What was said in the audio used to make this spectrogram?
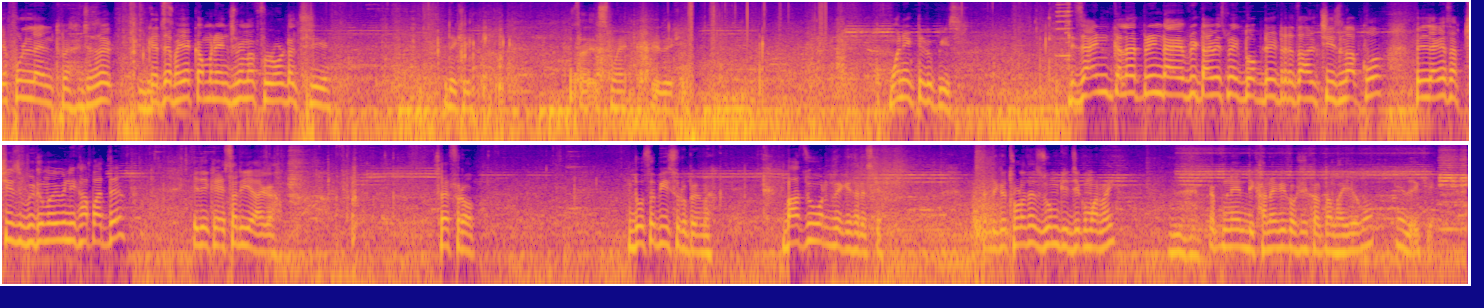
ये फुल लेंथ में जैसे कहते हैं भैया कम रेंज में मैं फ्लोर टच चाहिए देखिए सर इसमें ये देखिए। One eighty rupees design colour print every time इसमें एक दो अपडेट रहता है हर चीज़ में आपको मिल जाएँगे सब चीज़ वीडियो में भी नहीं खा पाते। ये देखिए सर ये आएगा। Sir frock. दो सौ बीस रुपये में। बाजू वर्क देखिए सर इसके। देखिए थोड़ा सा जूम कीजिए कुमार भाई। अपने दिखाने की कोशिश करता हूँ भाइयों को। ये देखिए।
